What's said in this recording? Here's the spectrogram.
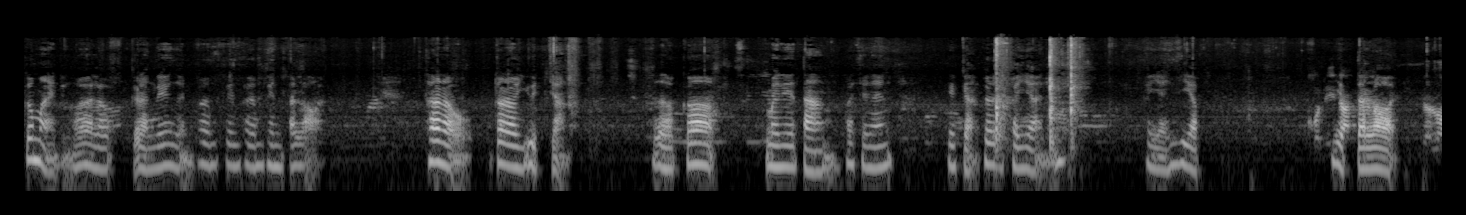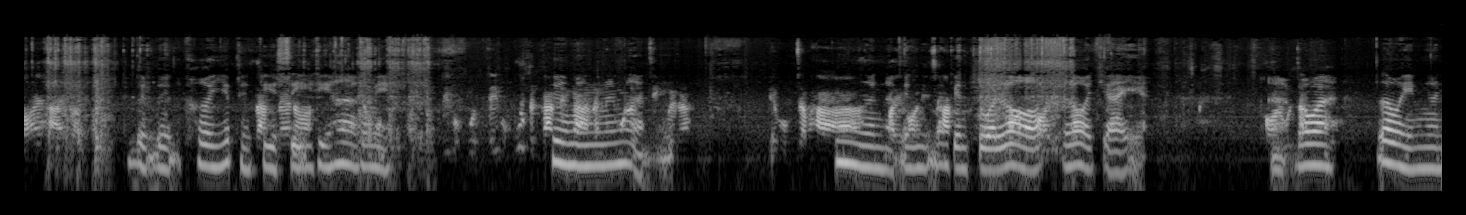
ก็หมายถึงว่าเรากำลังได้เงินเพิ่มขึ้นเพิ่มขึ้นตลอด ถ้าเราถ้าเราหยุดจับเราก็ไม่ได้ตังค์เพราะฉะนั้นเอกะก็เลยขยันขยันเหยียบคนที่เหยียบตลอด เดี๋ยวรอให้หายก่อนเดินๆเคยเย็บถึงตีสี่ตีห้าก็มีที่ผมพูดที่ผมพูดเป็นการคือมันเป็ไม่การะเหมือนจริงเลยนะเดี๋ยวผมจะพาเงินอะไปเป็นออดิมันชั่เป็นตัวล่อล่อใจอะขออะรู้เพจักราะว่าเราเห็นเงิน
